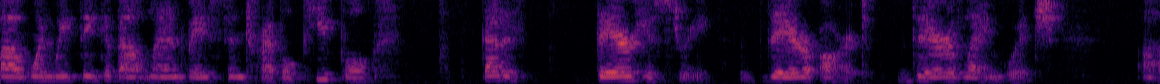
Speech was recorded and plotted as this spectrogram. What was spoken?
uh, when we think about land-based and tribal people. That is their history, their art, their language, uh,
